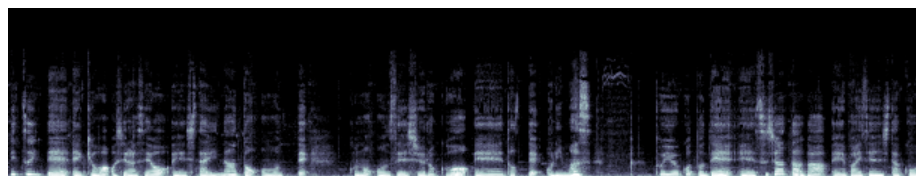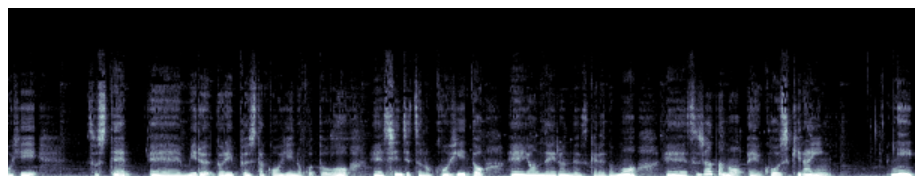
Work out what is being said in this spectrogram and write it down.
について、えー、今日はお知らせを、えー、したいなと思ってこの音声収録を、えー、撮っております。ということで、えスジャーターが、え焙煎したコーヒーそして、え見るドリップしたコーヒーのことを、え真実のコーヒーと、え呼んでいるんですけれども、えスジャータの、え公式 LINE に、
